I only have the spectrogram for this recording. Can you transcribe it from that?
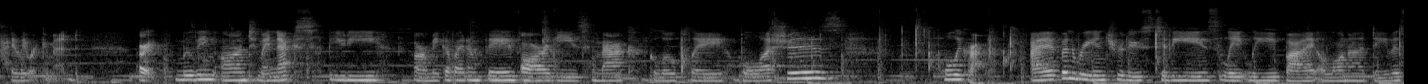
Highly recommend. All right, moving on to my next beauty or makeup item fave are these MAC Glow Play blushes. Holy crap. I have been reintroduced to these lately by Alana Davis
